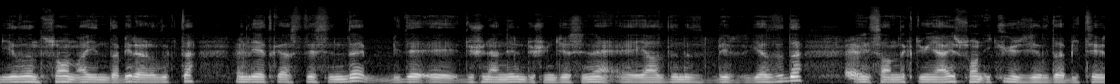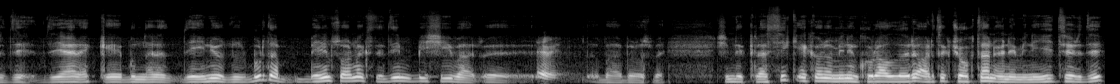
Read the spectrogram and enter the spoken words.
yılın son ayında 1 Aralık'ta Milliyet Gazetesi'nde bir de düşünenlerin düşüncesine yazdığınız bir yazıda evet. insanlık dünyayı son 200 yılda bitirdi diyerek bunlara değiniyordunuz. Burada benim sormak istediğim bir şey var. Evet. Barbaros Bey. Şimdi klasik ekonominin kuralları artık çoktan önemini yitirdi. Evet.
